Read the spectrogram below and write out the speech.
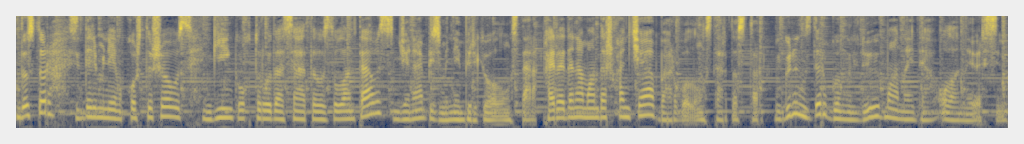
Достор сиздер менен коштошобуз. Кийинки уктурууда саатыбызды улантабыз. Жана биз менен бирге болуңуздар. Кайрадан амандашканча бар болуңуздар достор. Күнүңүздөр көңүлдүү маанайда улана берсин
